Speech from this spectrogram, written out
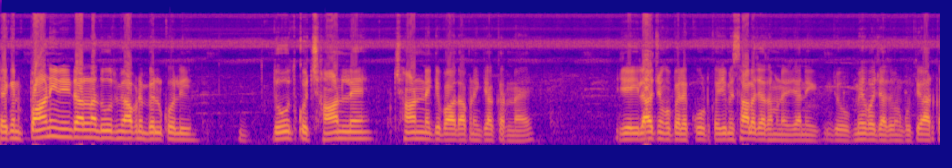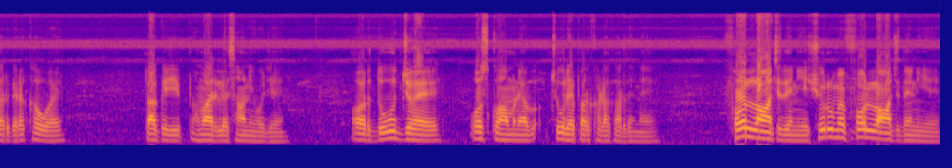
लेकिन पानी नहीं डालना दूध में आपने बिल्कुल ही। दूध को छान लें। छानने के बाद आपने क्या करना है? ये इलाचों को पहले कूट कर, ये मिसाला जाता हमने, यानी जो मेवा है, उनको तैयार करके रखा हुआ है, ताकि ये हमारे लिए आसानी हो जाए। और दूध जो है, उसको हमने अब चूल्हे पर खड़ा कर देना है। फुल लाँच देनी है, शुरू में फुल लाँच देनी है।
